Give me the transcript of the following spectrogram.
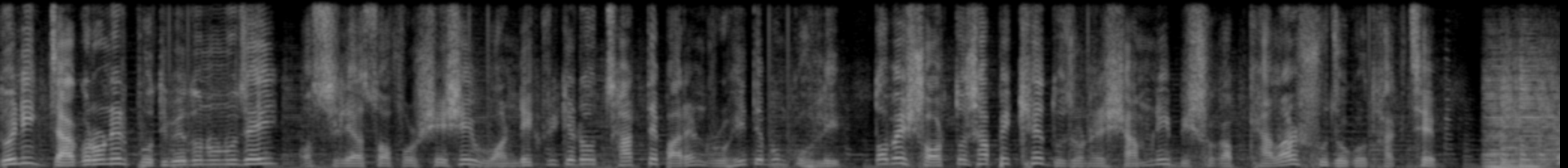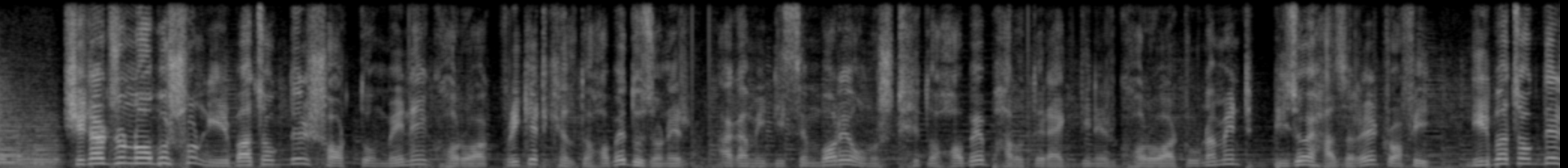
দৈনিক জাগরণের প্রতিবেদন অনুযায়ী, অস্ট্রেলিয়া সফর শেষে ওয়ানডে ক্রিকেটও ছাড়তে পারেন রোহিত এবং কোহলি। তবে শর্ত সাপেক্ষে দুজনের সামনেই বিশ্বকাপ খেলার সুযোগও থাকছে। সেটার জন্য অবশ্য নির্বাচকদের শর্ত মেনে ঘরোয়া ক্রিকেট খেলতে হবে দুজনের। আগামী ডিসেম্বরে অনুষ্ঠিত হবে ভারতের একদিনের ঘরোয়া টুর্নামেন্ট বিজয় হাজারের ট্রফি। নির্বাচকদের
